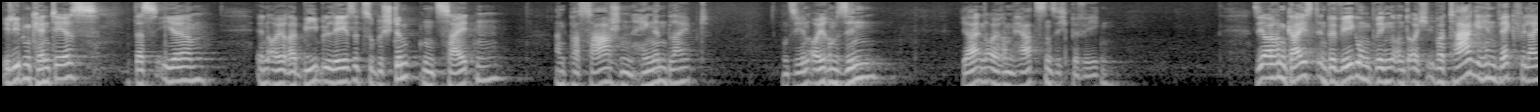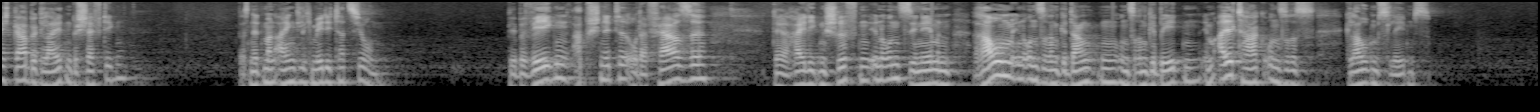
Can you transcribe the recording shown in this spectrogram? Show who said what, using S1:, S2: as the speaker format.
S1: Ihr Lieben, kennt ihr es, dass ihr in eurer Bibellese zu bestimmten Zeiten an Passagen hängen bleibt und sie in eurem Sinn, ja in eurem Herzen sich bewegen? Sie euren Geist in Bewegung bringen und euch über Tage hinweg vielleicht gar begleiten, beschäftigen? Das nennt man eigentlich Meditation. Wir bewegen Abschnitte oder Verse der heiligen Schriften in uns. Sie nehmen Raum in unseren Gedanken, unseren Gebeten, im Alltag unseres Glaubenslebens.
